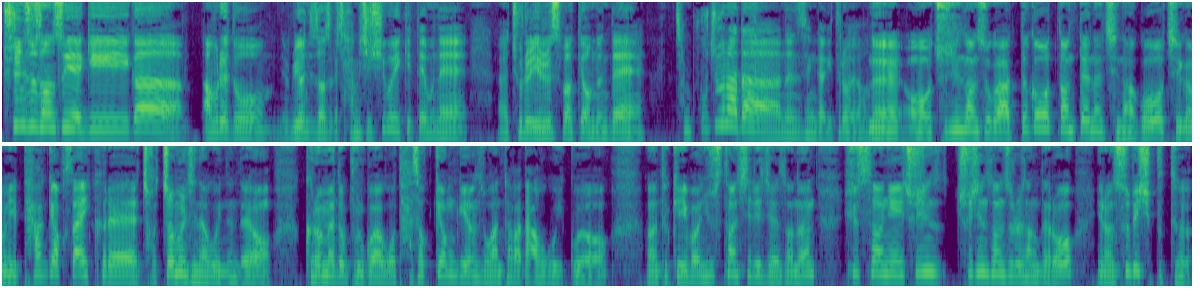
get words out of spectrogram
추진수 선수 얘기가 아무래도 류현진 선수가 잠시 쉬고 있기 때문에 줄을 잃을 수밖에 없는데 참 꾸준하다는 생각이 들어요. 네, 어, 추신 선수가 뜨거웠던 때는 지나고 지금 이 타격 사이클에 저점을 지나고 있는데요. 그럼에도 불구하고 다섯 경기 연속 안타가 나오고 있고요. 어, 특히 이번 휴스턴 시리즈에서는 휴스턴이 추신, 추신 선수를 상대로 이런 수비 시프트,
